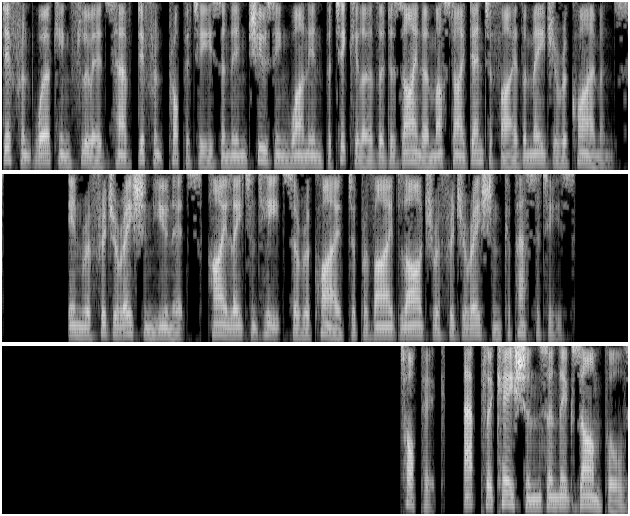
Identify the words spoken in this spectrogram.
Different working fluids have different properties and in choosing one in particular the designer must identify the major requirements. In refrigeration units, high latent heats are required to provide large refrigeration capacities. Topic: Applications and examples.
